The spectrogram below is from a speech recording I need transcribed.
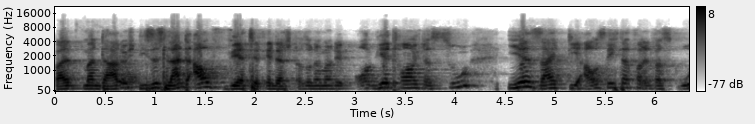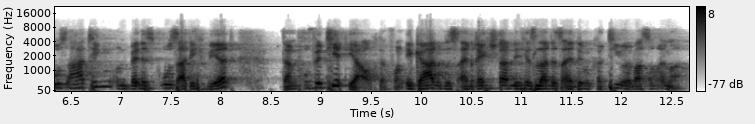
Weil man dadurch dieses Land aufwertet in der Stadt. Also wenn man wir trauen euch das zu, ihr seid die Ausrichter von etwas Großartigem und wenn es großartig wird, dann profitiert ihr auch davon, egal ob es ein rechtsstaatliches Land ist, eine Demokratie oder was auch immer.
